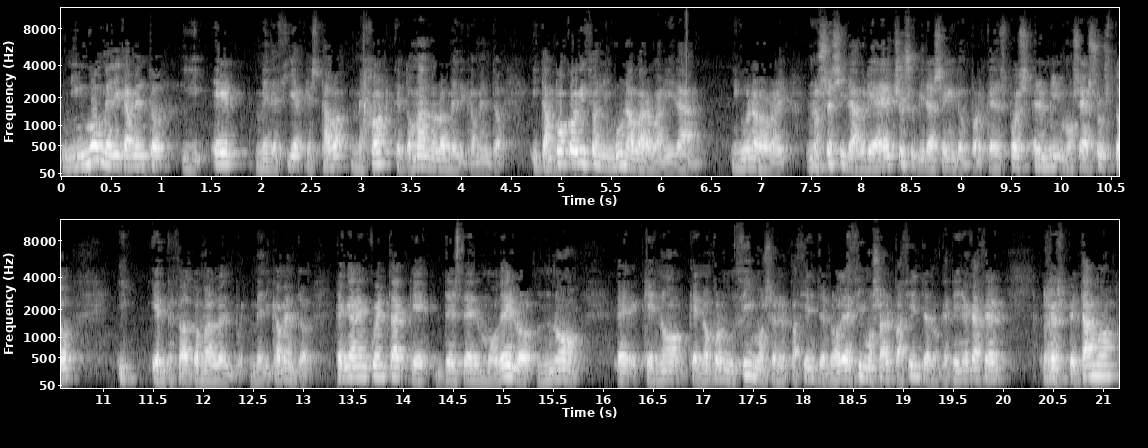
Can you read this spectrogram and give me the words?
ningún medicamento y él me decía que estaba mejor que tomando los medicamentos. Y tampoco hizo ninguna barbaridad, ninguna barbaridad. No sé si le habría hecho si hubiera seguido, porque después él mismo se asustó y, empezó a tomar el medicamento. Tengan en cuenta que desde el modelo no, eh, que, no, que no producimos en el paciente, no decimos al paciente lo que tiene que hacer, respetamos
